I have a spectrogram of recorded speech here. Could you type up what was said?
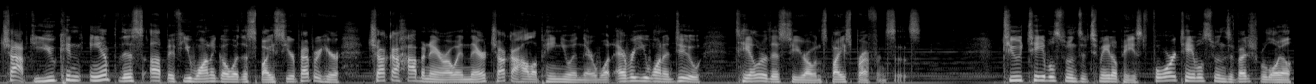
chopped. You can amp this up if you want to go with a spicier pepper here. Chuck a habanero in there, chuck a jalapeno in there, whatever you want to do. Tailor this to your own spice preferences two tablespoons of tomato paste, four tablespoons of vegetable oil,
